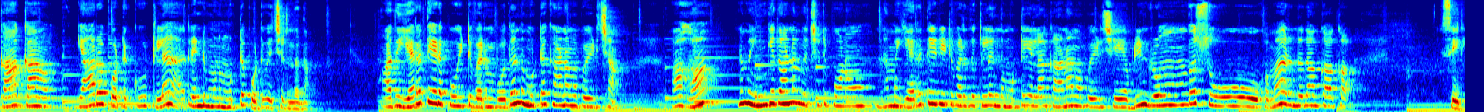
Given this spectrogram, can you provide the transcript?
காக்கா யாரோ போட்ட கூட்டில் ரெண்டு மூணு முட்டை போட்டு வச்சுருந்ததான் அது இற தேட போயிட்டு வரும்போது அந்த முட்டை காணாமல் போயிடுச்சான் ஆஹா நம்ம இங்கே தானே வச்சுட்டு போனோம். நம்ம இற தேடிட்டு வர்றதுக்குள்ளே இந்த முட்டையெல்லாம் காணாமல் போயிடுச்சே அப்படின்னு ரொம்ப சோகமாக இருந்ததான் காக்கா. சரி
